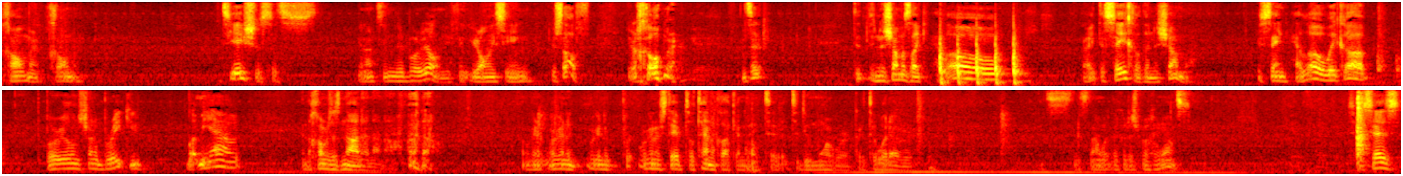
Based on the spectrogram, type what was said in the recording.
Chomer, Chomer. It's Yeshus. It's, you're not seeing the Boreal. And you think you're only seeing yourself. You're Chomer. That's it. The, the Neshama is like, hello. Right? The Seichel, the Neshama, is saying, hello, wake up. The Boreal is trying to break you. Let me out. And the Chomer says, no, no, no, no, no. We're gonna, we're gonna, we're gonna, we're gonna stay up till ten o'clock at night to, to do more work or to whatever. It's, it's not what the Kodesh Baruch wants. So he says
